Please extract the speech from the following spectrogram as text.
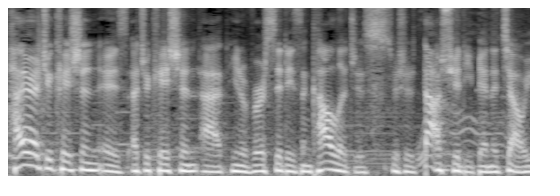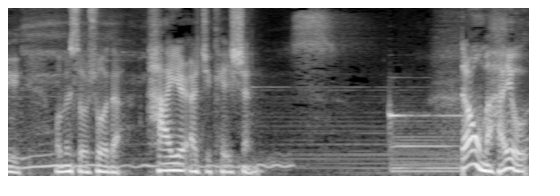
Higher education is education at universities and colleges，就是大学里边的教育，我们所说的 higher education。 当然，我们还有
